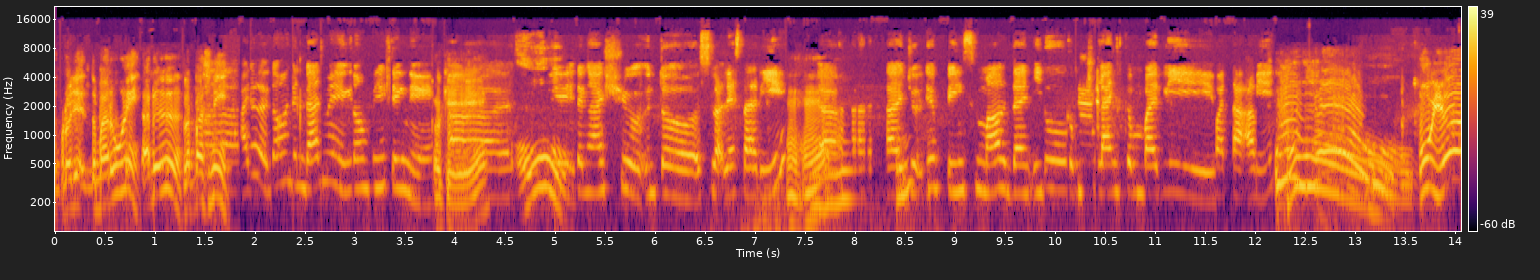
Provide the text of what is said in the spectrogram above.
projek terbaru ni? Tak ada ke lepas ni? Uh, ada, kita orang kendal ni, kita orang finishing ni. Okey. Uh, Oh. Tengah shoot untuk slot Lestari. Mhm. Uh, tajuk dia Pink Smile dan itu kemunculan kembali Fatah Amin. Oh, oh yo!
